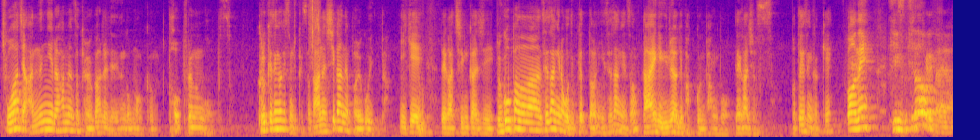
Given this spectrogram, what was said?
좋아하지 않는 일을 하면서 결과를 내는 것만큼 더 불행한 거 없어. 그렇게 생각했으면 좋겠어. 나는 시간을 벌고 있다. 이게 내가 지금까지 불공평한 세상이라고 느꼈던 이 세상에서 나에게 유리하게 바꾼 방법 네 가지였어. 어떻게 생각해? 뻔해? 계속 피나오겠다 야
